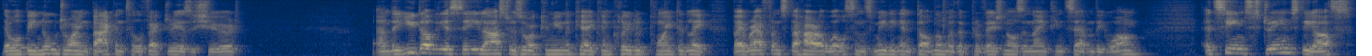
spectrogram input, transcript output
there will be no drawing back until victory is assured. And the UWC last resort communique concluded pointedly by reference to Harold Wilson's meeting in Dublin with the Provisionals in 1971. It seems strange to us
